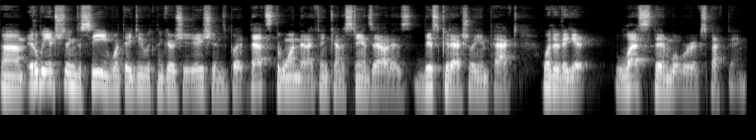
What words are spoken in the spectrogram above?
um, it'll be interesting to see what they do with negotiations, but that's the one that I think kind of stands out as this could actually impact whether they get less than what we're expecting.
